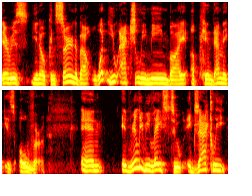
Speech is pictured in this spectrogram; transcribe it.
there is, you know, concern about what you actually mean by a pandemic is over. And it really relates to exactly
